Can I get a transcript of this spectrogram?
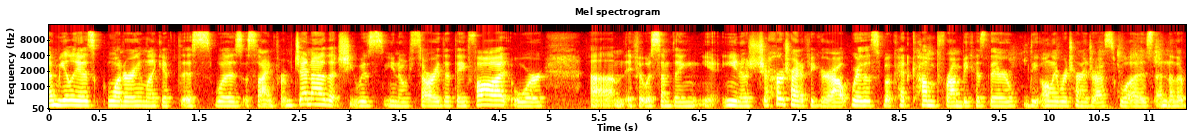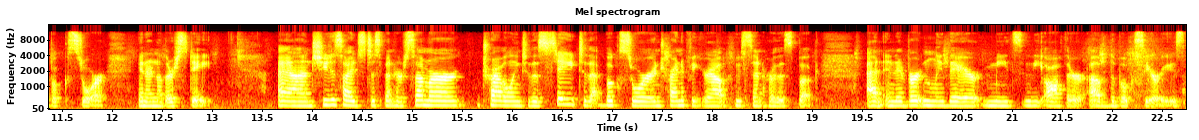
Amelia's wondering like if this was a sign from Jenna that she was, you know, sorry that they fought or um, if it was something, you know, her trying to figure out where this book had come from because their the only return address was another bookstore in another state. And she decides to spend her summer traveling to the state to that bookstore and trying to figure out who sent her this book. And inadvertently there meets the author of the book series.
